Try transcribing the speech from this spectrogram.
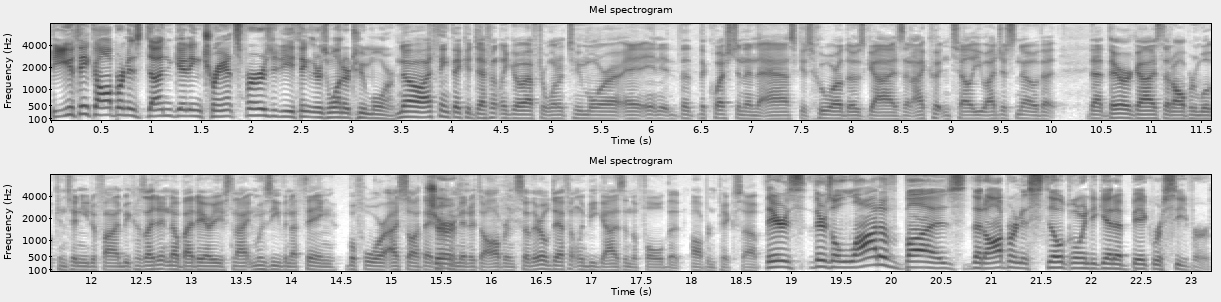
Do you think Auburn is done getting transfers, or do you think there's one or two more? No, I think they could definitely go after one or two more. And, and it, the, the question then to ask is who are those guys? And I couldn't tell you. I just know that, that there are guys that Auburn will continue to find because I didn't know by Darius Knighton was even a thing before I saw that Sure. he committed to Auburn. So there will definitely be guys in the fold that Auburn picks up. there's there's a lot of buzz that Auburn is still going to get a big receiver.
